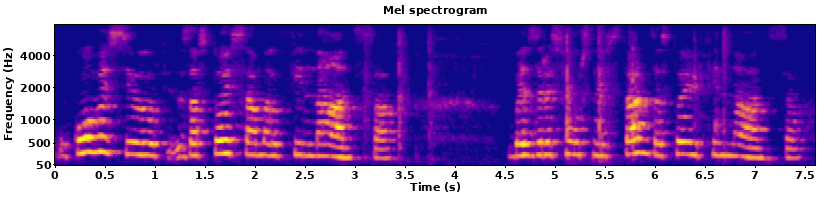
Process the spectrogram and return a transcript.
У когось застой саме в фінансах безресурсний стан, застой у фінансах.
